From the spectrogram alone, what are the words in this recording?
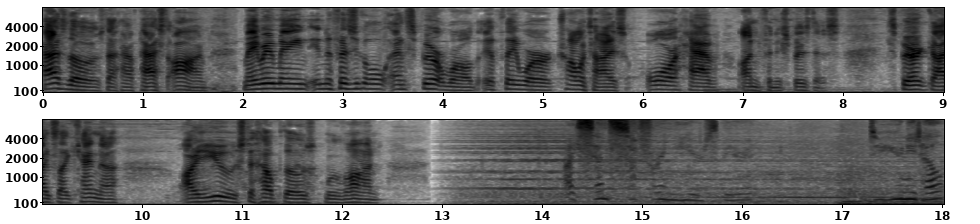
has those that have passed on may remain in the physical and spirit world if they were traumatized or have unfinished business. Spirit guides like Kena are used to help those move on. I sense suffering here, Spirit. Do you need help?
